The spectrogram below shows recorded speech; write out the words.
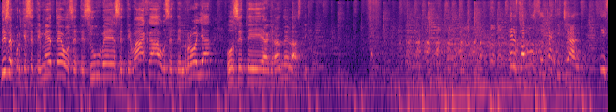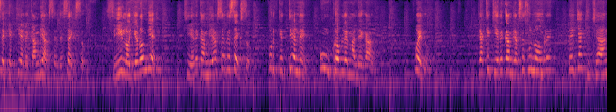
Dice porque se te mete o se te sube, se te baja o se te enrolla o se te agranda elástico. El famoso Jackie Chan dice que quiere cambiarse de sexo. Sí, lo oyeron bien. Quiere cambiarse de sexo porque tiene un problema legal. Bueno, ya que quiere cambiarse su nombre de Jackie Chan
